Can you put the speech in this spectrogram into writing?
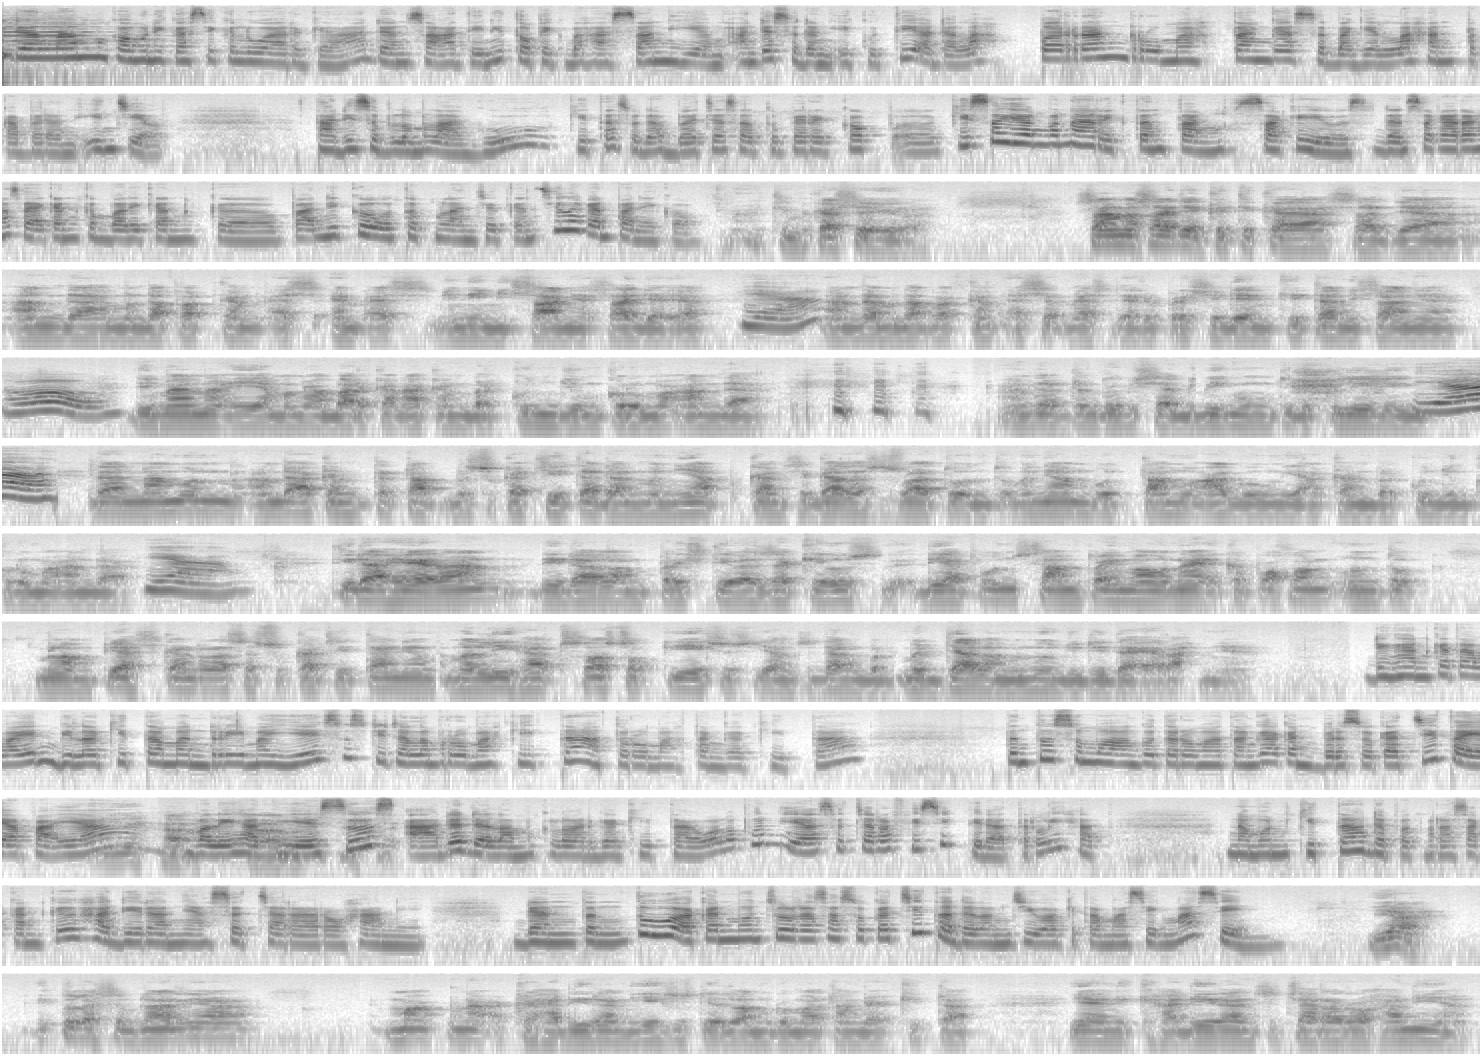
Kembali dalam komunikasi keluarga dan saat ini topik bahasan yang Anda sedang ikuti adalah peran rumah tangga sebagai lahan pekabaran Injil. Tadi sebelum lagu kita sudah baca satu perikop eh, kisah yang menarik tentang Sakeus dan sekarang saya akan kembalikan ke Pak Niko untuk melanjutkan. Silakan Pak Niko. Terima kasih, Ira. Sama saja ketika saja Anda mendapatkan SMS, ini misalnya saja ya, Ya. Anda mendapatkan SMS dari Presiden kita misalnya, Oh, di mana ia mengabarkan akan berkunjung ke rumah Anda. Anda tentu bisa bingung tujuh keliling. ya. Dan namun Anda akan tetap bersuka cita dan menyiapkan segala sesuatu untuk menyambut tamu agung yang akan berkunjung ke rumah Anda. Ya. Tidak heran di dalam peristiwa Zakheus, dia pun sampai mau naik ke pohon untuk melampiaskan rasa sukacitanya melihat sosok Yesus yang sedang ber- berjalan menuju di daerahnya. Dengan kata lain, bila kita menerima Yesus di dalam rumah kita atau rumah tangga kita, tentu semua anggota rumah tangga akan bersuka cita ya Pak ya, Iya, melihat. Yesus ada dalam keluarga kita, walaupun ya secara fisik tidak terlihat. Namun kita dapat merasakan kehadirannya secara rohani. Dan tentu akan muncul rasa sukacita dalam jiwa kita masing-masing. Ya, itulah sebenarnya makna kehadiran Yesus di dalam rumah tangga kita, yakni kehadiran secara rohania.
